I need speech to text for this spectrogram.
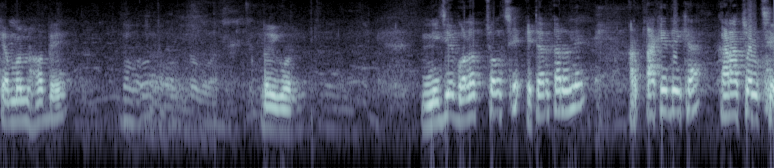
কেমন হবে? নিজে গলত চলছে এটার কারণে, আর তাকে দেখা কারা চলছে?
